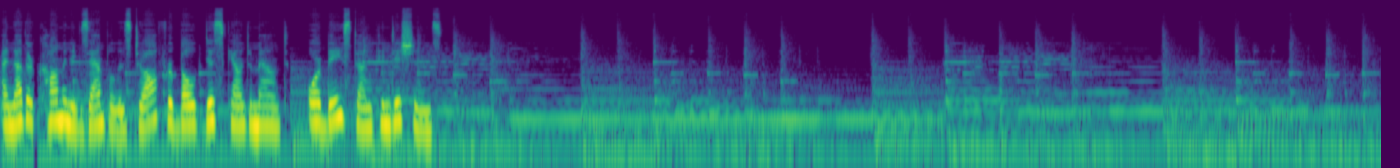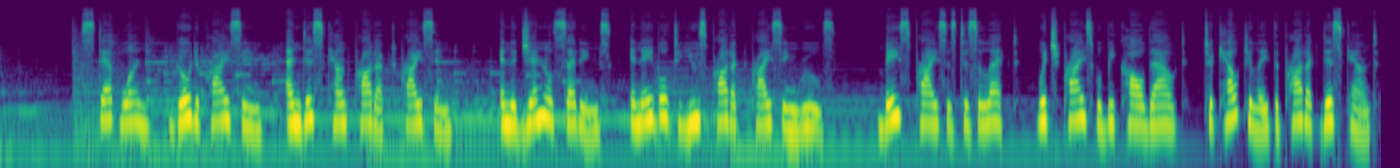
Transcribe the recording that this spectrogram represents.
Another common example is to offer bulk discount amount, or based on conditions. Step 1. Go to Pricing and discount product pricing. In the general settings, enable to use product pricing rules. Base price is to select which price will be called out to calculate the product discount,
